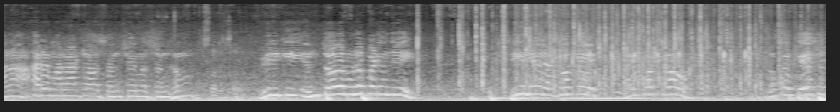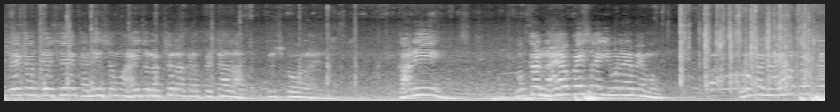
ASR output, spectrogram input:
మన ఆర్య మరాఠా సంక్షేమ సంఘం వీరికి ఎంతో రుణపడి ఉంది. సీనియర్ అడ్వకేట్ హైకోర్టులో ఒక కేసు టేకప్ చేస్తే కనీసం ఐదు లక్షలు అక్కడ పెట్టాలా? చూసుకోవాలి ఆయన? కానీ ఒక్క నయా పైసా ఇవ్వలే మేము. ఒక నయా పైసా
